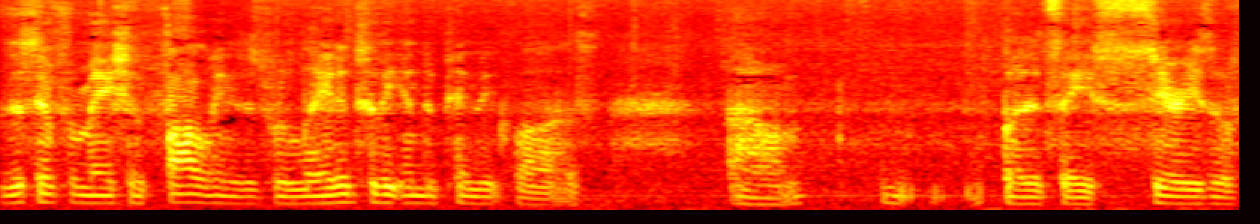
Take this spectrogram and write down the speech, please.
this information following is related to the independent clause, um, but it's a series of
